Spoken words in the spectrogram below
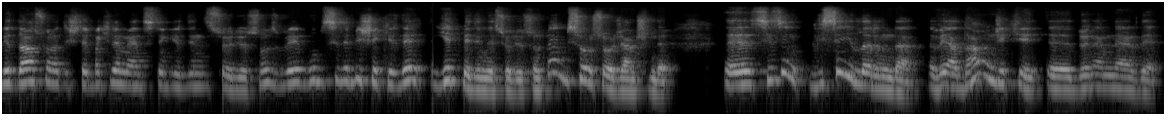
Ve daha sonra da işte makine mühendisliğine girdiğinizi söylüyorsunuz ve bu size bir şekilde yetmediğini söylüyorsunuz. Ben bir soru soracağım şimdi. E, sizin lise yıllarında veya daha önceki e, dönemlerde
